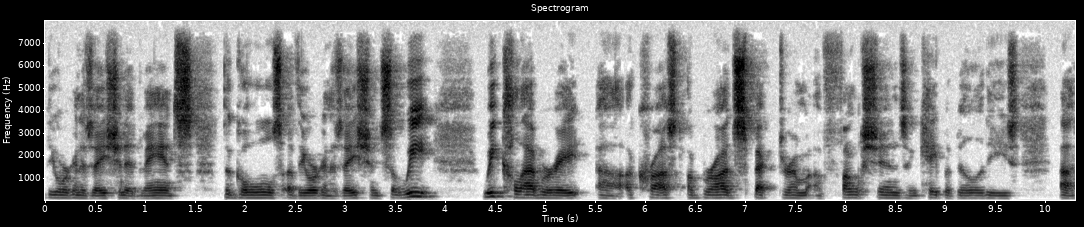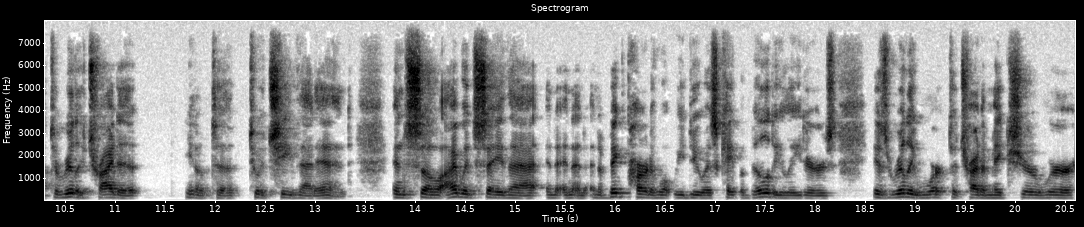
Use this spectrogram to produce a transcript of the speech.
the organization advance the goals of the organization. So we we collaborate uh, across a broad spectrum of functions and capabilities uh, to really try to you know to to achieve that end and so i would say that and, and, and a big part of what we do as capability leaders is really work to try to make sure we're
